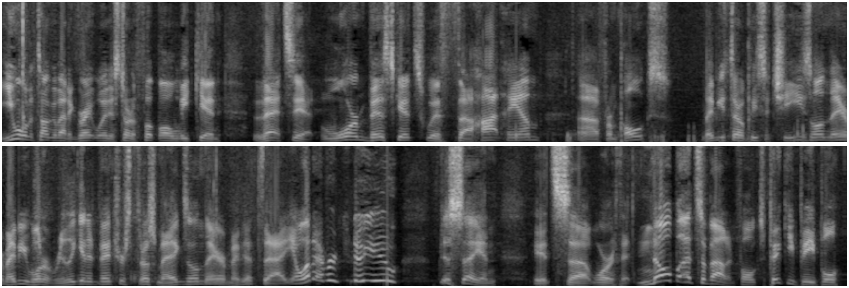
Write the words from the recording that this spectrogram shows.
You want to talk about a great way to start a football weekend? That's it. Warm biscuits with uh, hot ham uh, from Polks. Maybe you throw a piece of cheese on there. Maybe you want to really get adventurous, throw some eggs on there. Maybe that's that. Yeah, whatever. You do you. Just saying, it's uh, worth it. No buts about it, folks. Picky people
